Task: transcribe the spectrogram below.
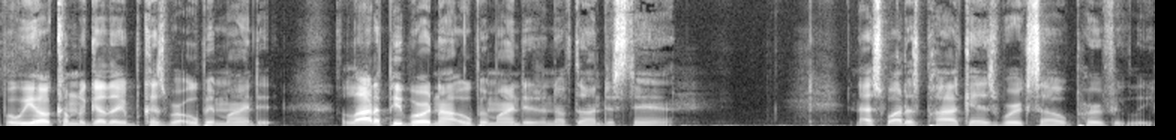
but we all come together because we're open minded. A lot of people are not open minded enough to understand. That's why this podcast works out perfectly.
